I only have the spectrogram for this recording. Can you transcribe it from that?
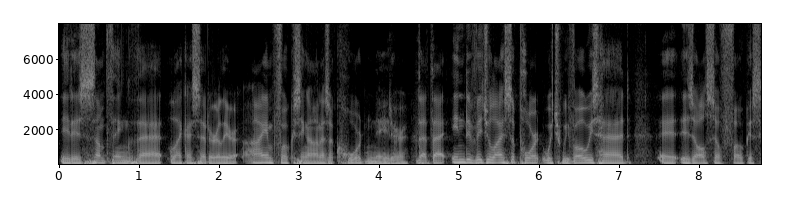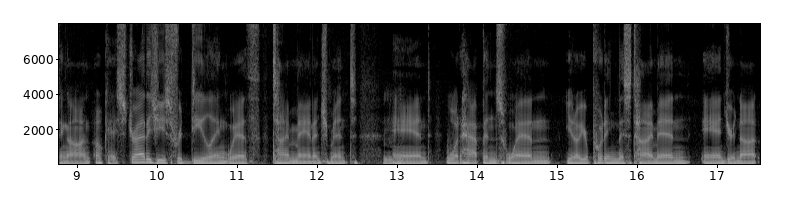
it is something that, like I said earlier, I am focusing on as a coordinator. That that individualized support, which we've always had, is also focusing on okay strategies for dealing with time management mm-hmm. and what happens when you know you're putting this time in and you're not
